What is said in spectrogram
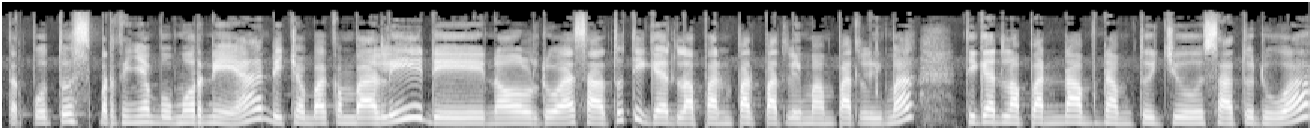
terputus sepertinya Bu Murni ya. Dicoba kembali di 0213844545 3866712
